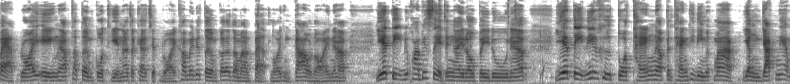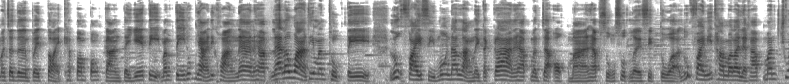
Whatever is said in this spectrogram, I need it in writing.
7-800 เองนะครับ ถ้าเติมโกเทียนน่าจะแค่ 700 ถ้าไม่ได้เติมก็น่าจะประมาณ 800-900 นะครับเยติมีความพิเศษยังไงเราไปดูนะครับ เยตินี่ก็คือตัวแทงนะครับเป็นแทงที่ดีมากๆ อย่างยักษ์เนี่ยมันจะเดินไปต่อยแค่ป้อมป้องกัน แต่เยติมันตีทุกอย่างที่ขวางหน้านะครับ และระหว่างที่มันถูกตี ลูกไฟสีม่วงด้านหลังในตะกร้านะครับ มันจะออกมานะครับสูงสุดเลย 10 ตัว ลูกไฟนี้ทำอะไรเหรอครับ มันช่วย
